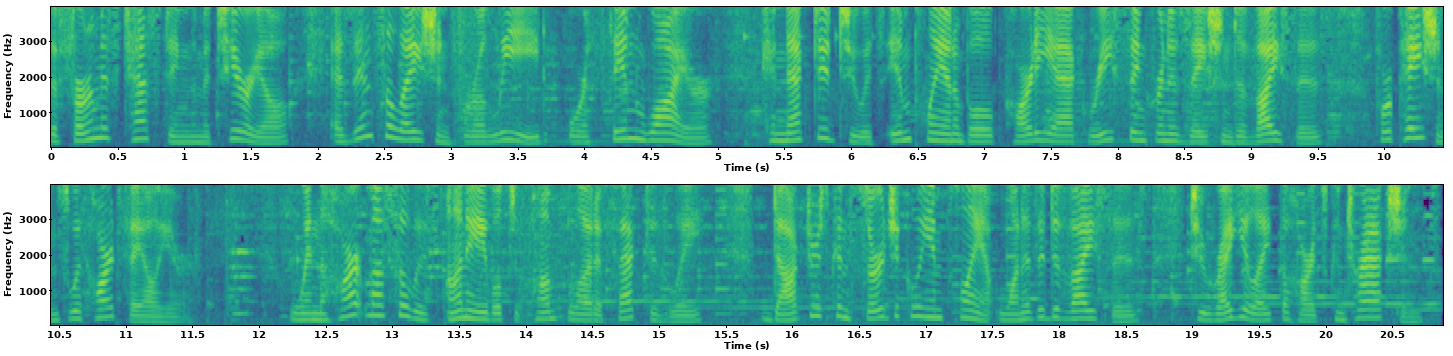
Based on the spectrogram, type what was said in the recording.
The firm is testing the material as insulation for a lead or thin wire connected to its implantable cardiac resynchronization devices for patients with heart failure. When the heart muscle is unable to pump blood effectively, doctors can surgically implant one of the devices to regulate the heart's contractions.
